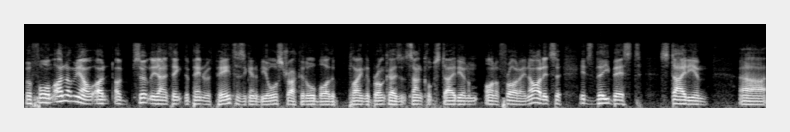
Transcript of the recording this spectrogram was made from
perform. I don't, you know, I, I certainly don't think the Penrith Panthers are going to be awestruck at all by the, playing the Broncos at Suncorp Stadium on a Friday night. It's a, it's the best stadium uh,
